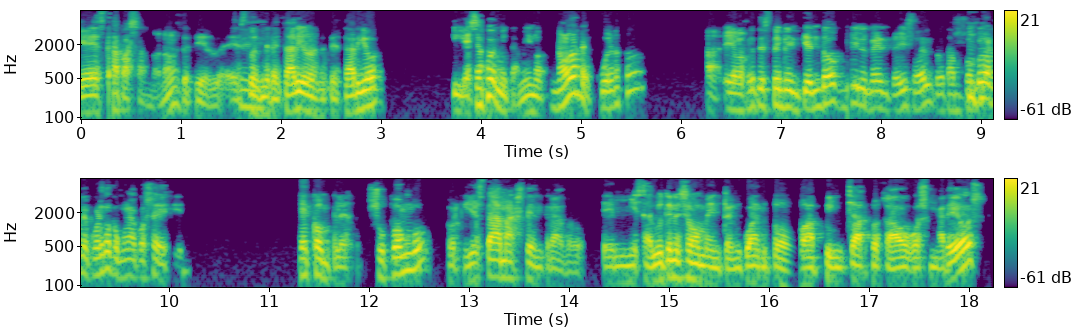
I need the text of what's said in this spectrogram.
¿qué está pasando, no? Es decir, esto es necesario, no es necesario. Y ese fue mi camino. No lo recuerdo, ah, y a lo mejor te estoy mintiendo vilmente, Isabel, pero tampoco lo recuerdo como una cosa de decir, qué complejo. Supongo, porque yo estaba más centrado en mi salud en ese momento en cuanto a pinchazos, ahogos, mareos,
